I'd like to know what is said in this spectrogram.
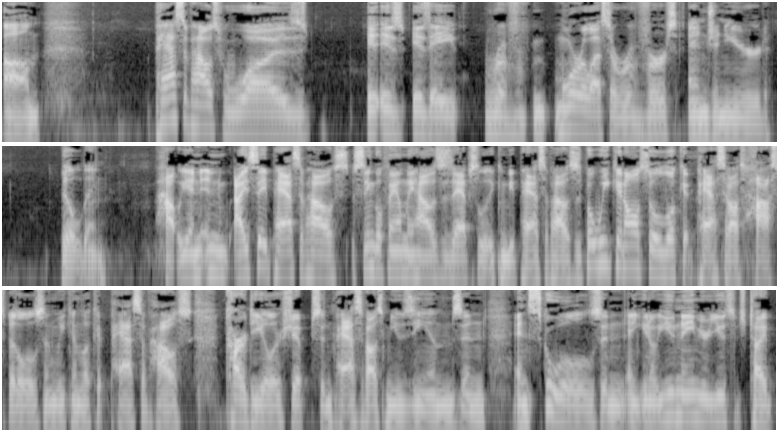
Um, passive house was is is a rev- more or less a reverse engineered building how and, and I say passive house, single family houses absolutely can be passive houses, but we can also look at passive house hospitals and we can look at passive house car dealerships and passive house museums and and schools and, and you know you name your usage type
